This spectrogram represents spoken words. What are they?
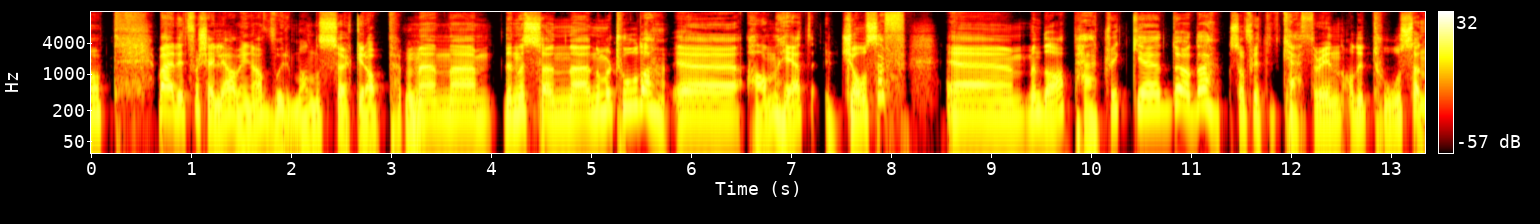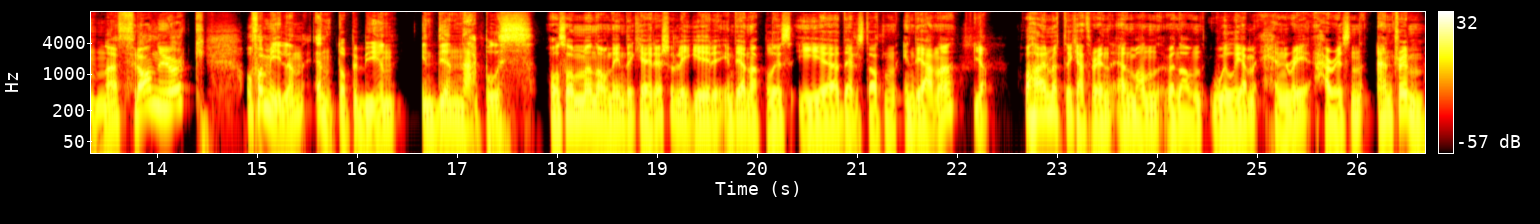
være litt forskjellige, avhengig av hvor man søker opp. Mm. Men uh, denne sønn uh, nummer to, da, uh, han het Joseph. men da Patrick døde, så flyttet Catherine og de to sønnene fra New York, og familien endte opp i byen Indianapolis. Og som navnet indikerer, så ligger Indianapolis i delstaten Indiana. Ja. Og her møtte Catherine en mann ved navn William Henry Harrison Antrim.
